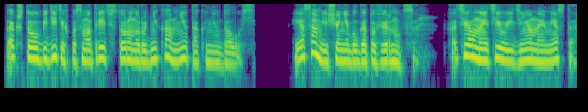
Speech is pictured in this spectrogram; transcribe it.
так что убедить их посмотреть в сторону рудника мне так и не удалось. Я сам еще не был готов вернуться. Хотел найти уединенное место,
